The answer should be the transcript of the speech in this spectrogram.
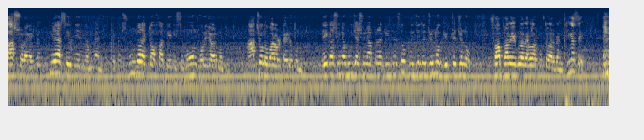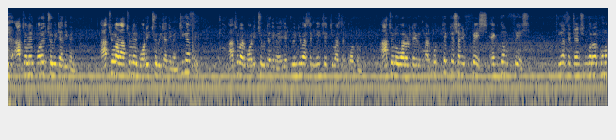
পাঁচশো টাকা। একদম ক্লিয়ার সেল দিয়ে দিলাম ম্যাম একদম সুন্দর একটা অফার দিয়ে দিচ্ছি মন ভরে যাওয়ার মতো। আঁচল ওভারঅলটা এরকমই। দেখা শুনে, বুঝে শুনে আপনারা বিজনেস হোক, নিজেদের জন্য গিফটের জন্য, সবভাবে এগুলো ব্যবহার করতে পারবেন, ঠিক আছে? আঁচলের পরের ছবিটা দিবেন। আঁচল আর আঁচলের বডির ছবিটা দিবেন, ঠিক আছে? আঁচল আর বডির ছবিটা দিবেন, এই যে twenty percent mix eighty percent cotton আঁচল ওভারঅলটা এরকম আর প্রত্যেকটা শাড়ি ফ্রেশ একদম ফ্রেশ ঠিক আছে? টেনশন করার কোনো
